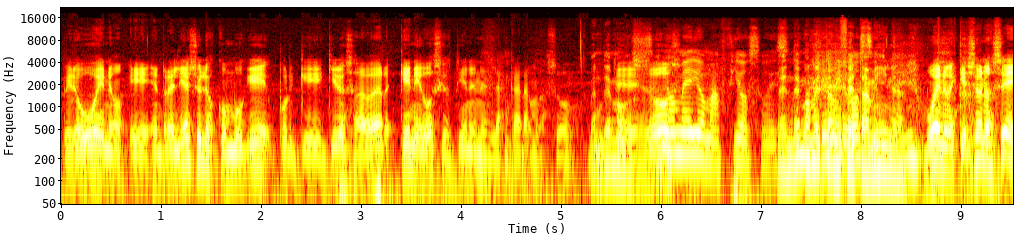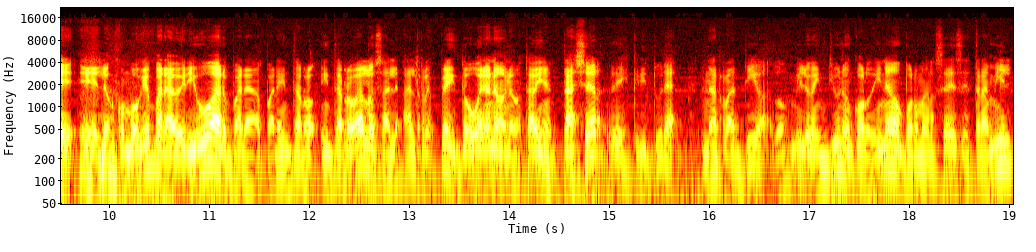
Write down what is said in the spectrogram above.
Pero bueno, eh, en realidad yo los convoqué porque quiero saber qué negocios tienen en las Karamazov. Vendemos- No medio mafioso eso. Vendemos metanfetamina. Bueno, es que yo no sé, eh, los convoqué para averiguar, para, para interro- interrogarlos al, al respecto. Bueno, no, no, está bien. Taller de Escritura Narrativa 2021 coordinado por Mercedes Estramil.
